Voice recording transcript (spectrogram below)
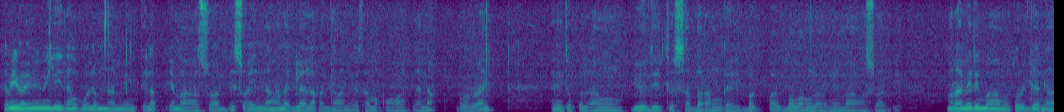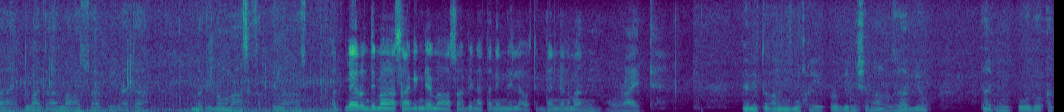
Kami mamimili ng ulam naming tilapia mga kaswabe. So ayun na nga, naglalakad na kami kasama ko ang anak. Alright. Ganito po ang view dito sa barangay Bagpag Bawang La Union mga kaswabe. Marami rin mga motor dyan na dumadaan mga kaswabe at uh, iba't ibang mga sasakyan mga kaswabe. At meron din mga saging dyan mga kaswabe na tanim nila. O tignan nyo naman. Alright. Ganito ang buhay probinsya mga kaswabe. oh daming puno at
